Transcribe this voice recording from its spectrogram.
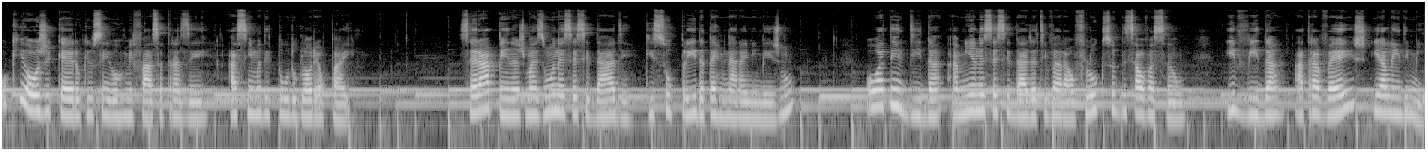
O que hoje quero que o Senhor me faça trazer, acima de tudo, glória ao Pai? Será apenas mais uma necessidade que suprida terminará em mim mesmo? Ou atendida a minha necessidade ativará o fluxo de salvação e vida através e além de mim?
